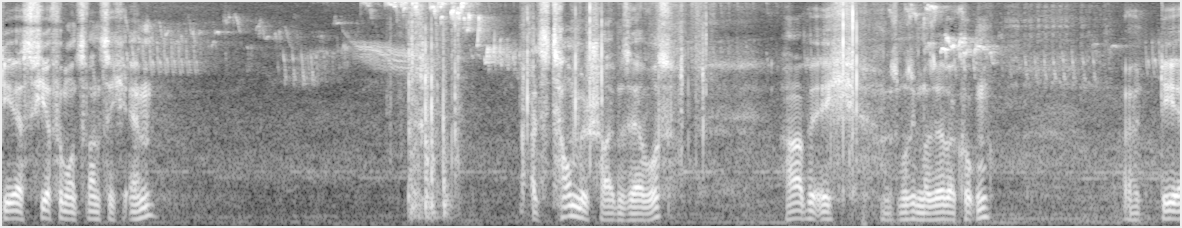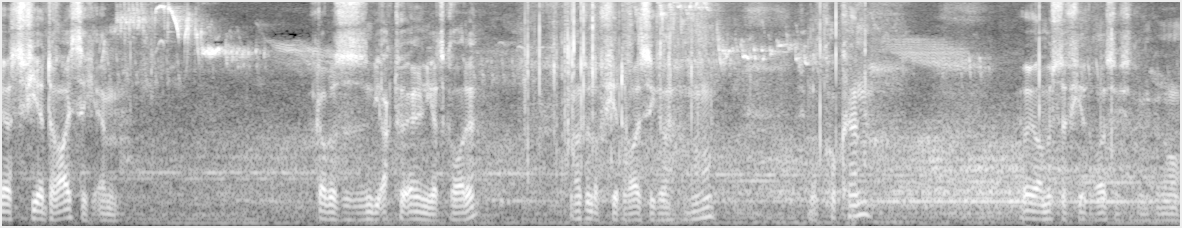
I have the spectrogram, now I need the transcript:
DS425M als Taummelscheibenservos habe ich, das muss ich mal selber gucken, DS430M glaube, das sind die aktuellen jetzt gerade. Also noch 430er. Mhm. Mal gucken. Ja, müsste 430 sein, genau.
